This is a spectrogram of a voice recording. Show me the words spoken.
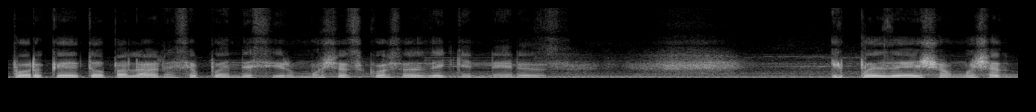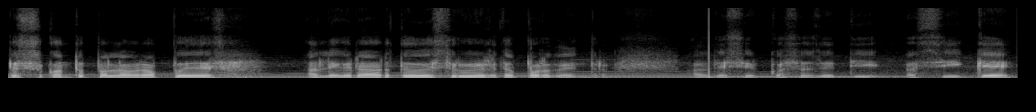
porque de tu palabra se pueden decir muchas cosas de quién eres. Y pues de hecho muchas veces con tu palabra puedes alegrarte o destruirte por dentro al decir cosas de ti, así que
